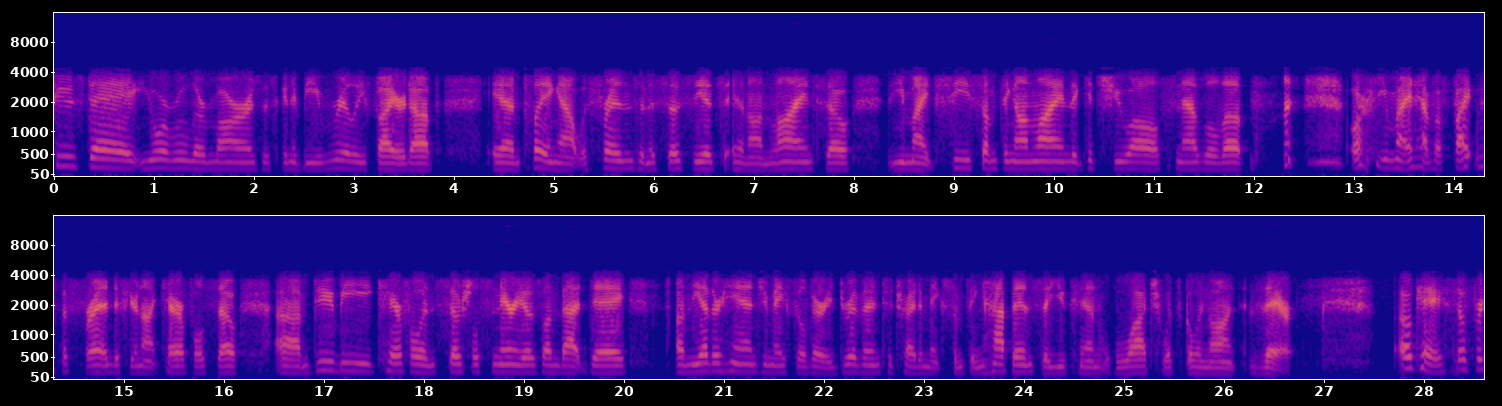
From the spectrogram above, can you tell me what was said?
tuesday your ruler mars is going to be really fired up and playing out with friends and associates and online. So you might see something online that gets you all snazzled up or you might have a fight with a friend if you're not careful. So um, do be careful in social scenarios on that day. On the other hand, you may feel very driven to try to make something happen, so you can watch what's going on there. Okay, so for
